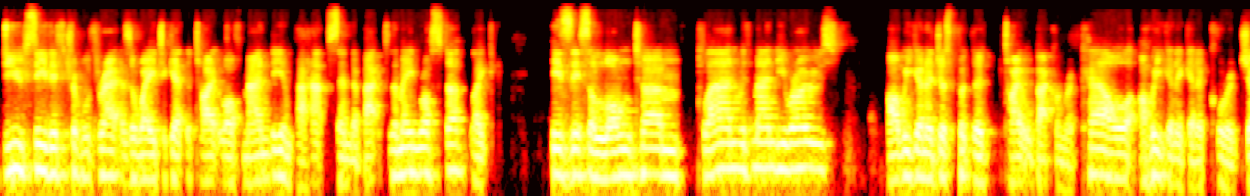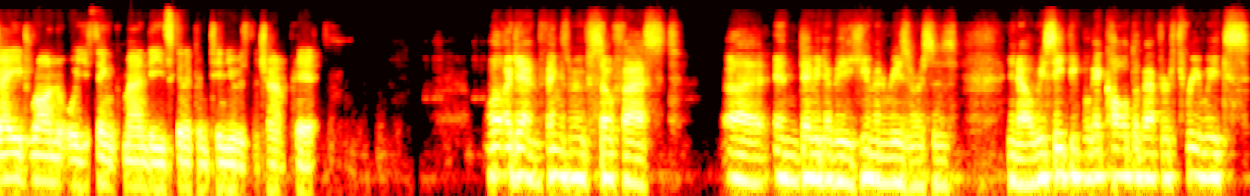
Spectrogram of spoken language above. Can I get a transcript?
Do you see this triple threat as a way to get the title off Mandy and perhaps send her back to the main roster? Like, is this a long term plan with Mandy Rose? Are we going to just put the title back on Raquel? Are we going to get a Cora Jade run, or you think Mandy's going to continue as the champ here? Well, again, things move so fast uh, in WWE human resources. You know, we see people get called up after three weeks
